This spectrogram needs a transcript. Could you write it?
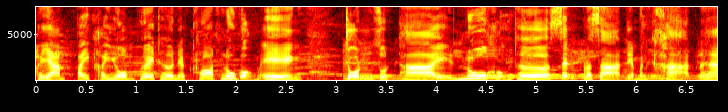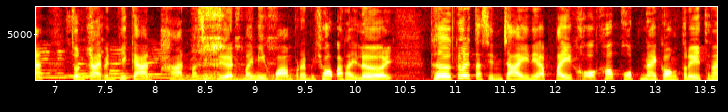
พยายามไปขย่มเพื่อให้เธอเนี่ยคลอดลูกออกมาเอง จนสุดท้ายลูกของเธอเส้นประสาทเนี่ยมันขาดนะฮะ จนกลายเป็นพิการผ่านมาสิเดือน ไม่มีความรับผิดชอบอะไรเลย เธอก็เลยตัดสินใจเนี่ยไปขอเข้าพบนายกองตรีธน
